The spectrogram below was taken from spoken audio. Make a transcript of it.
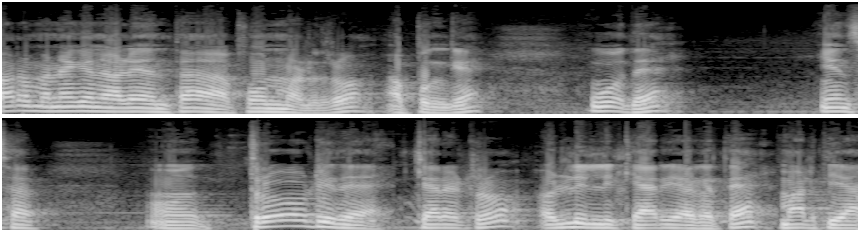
ಬಾರೋ ಮನೆಗೆ ನಾಳೆ ಅಂತ ಫೋನ್ ಮಾಡಿದ್ರು ಅಪ್ಪಂಗೆ. ಹೋದೆ ಏನು ಸರ್? ಥ್ರೋಟ್ ಇದೆ ಕ್ಯಾರೆಕ್ಟ್ರು ಹಳ್ಳಿಲಿ ಕ್ಯಾರಿ ಆಗುತ್ತೆ. ಮಾಡ್ತೀಯಾ?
